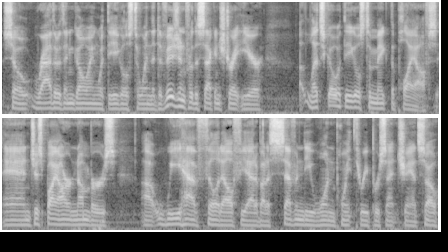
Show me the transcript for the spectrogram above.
So rather than going with the Eagles to win the division for the second straight year, uh, let's go with the Eagles to make the playoffs. And just by our numbers, uh, we have Philadelphia at about a 71.3% chance. So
